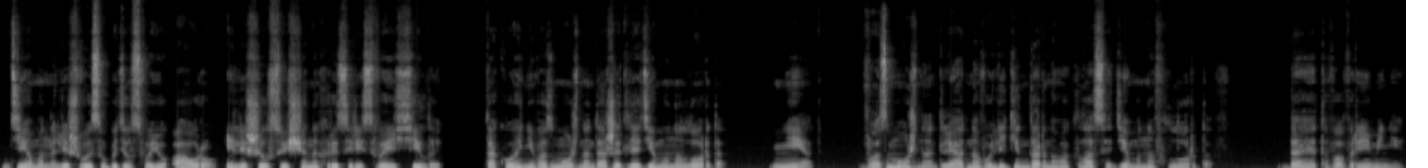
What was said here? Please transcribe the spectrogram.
Демон лишь высвободил свою ауру и лишил священных рыцарей своей силы. Такое невозможно даже для демона-лорда. Нет, возможно для одного легендарного класса демонов-лордов. До этого времени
